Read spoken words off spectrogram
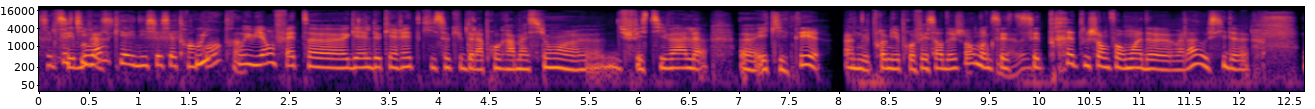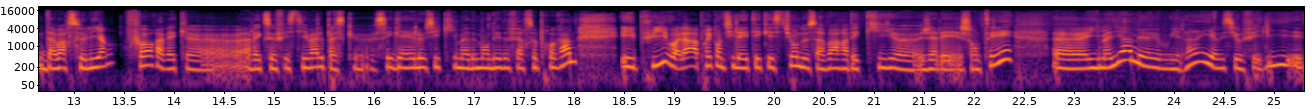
C'est le festival qui a initié cette rencontre? Oui, oui, oui en fait, euh, Gaëlle de Quérette qui s'occupe de la programmation euh, du festival euh, et qui était un de mes premiers professeurs de chant, donc c'est Bah oui. c'est très touchant pour moi de voilà aussi de d'avoir ce lien fort avec euh, avec ce festival parce que c'est Gaël aussi qui m'a demandé de faire ce programme. Et puis voilà, après quand il a été question de savoir avec qui euh, j'allais chanter, euh, il m'a dit ah mais oui là? Il y a aussi Ophélie. Et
